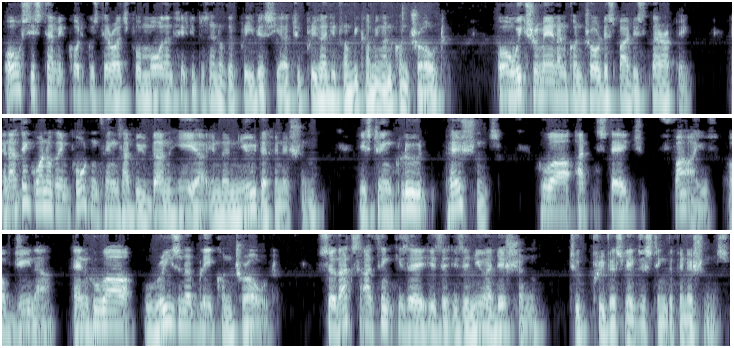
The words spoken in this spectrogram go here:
or systemic corticosteroids for more than 50% of the previous year to prevent it from becoming uncontrolled or which remain uncontrolled despite this therapy. And I think one of the important things that we've done here in the new definition is to include patients who are at stage five of GINA and who are reasonably controlled. So that's, I think, is a, is a, is a new addition to previously existing definitions.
